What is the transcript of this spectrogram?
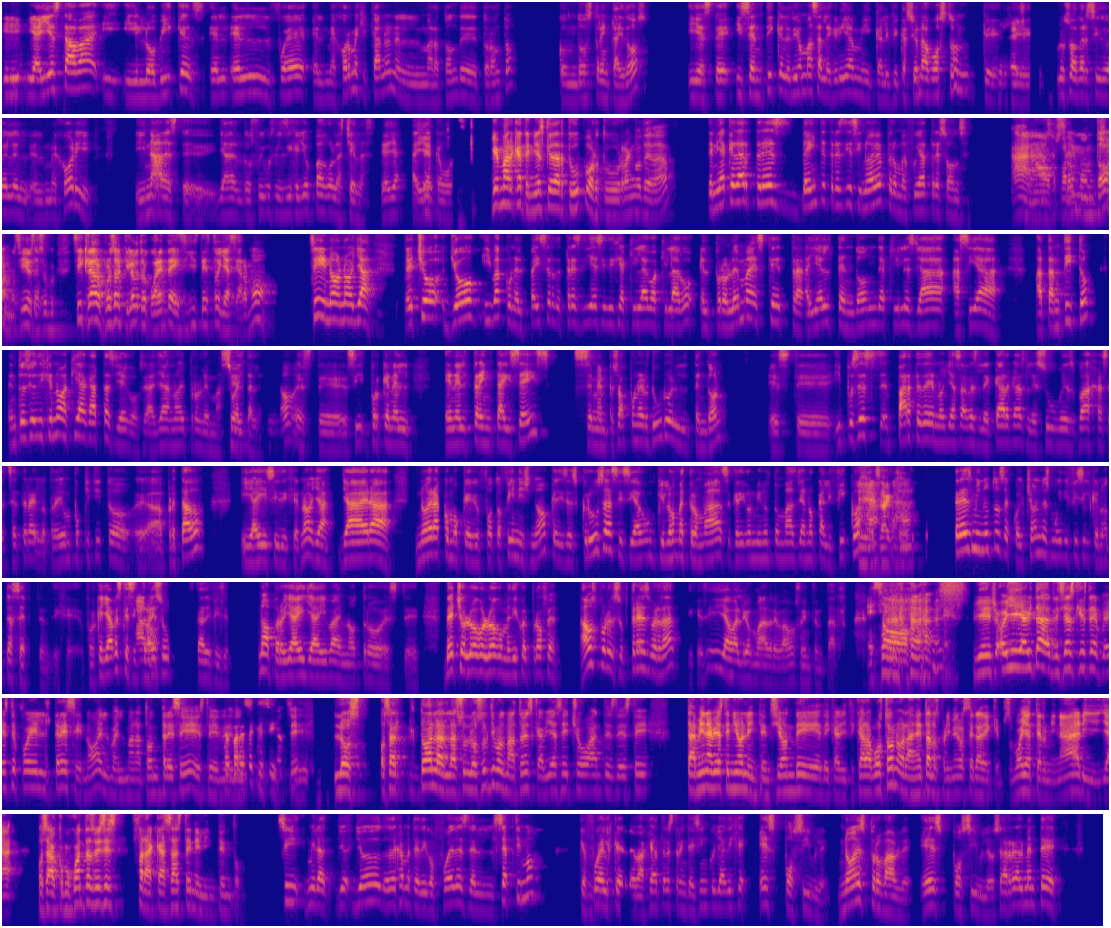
Y, ahí estaba y, y, lo vi que él, él fue el mejor mexicano en el maratón de Toronto con 2.32 y, este, y sentí que le dio más alegría mi calificación a Boston que, incluso haber sido él el, mejor y, y nada, este, ya nos fuimos y les dije, yo pago las chelas. Y allá, ahí acabó. ¿Qué marca tenías que dar tú por tu rango de edad? Tenía que dar 3.20, 3.19, pero me fui a 3.11. Ah, no, ah, pues por un montón. Sí, o sea, sí, claro, por eso al kilómetro 40 dijiste esto ya se armó. Sí, no, no, ya. De hecho, yo iba con el pacer de 3.10 y dije, aquí la hago, aquí la hago. El problema es que traía el tendón de Aquiles ya hacía a tantito. Entonces yo dije, no, aquí a gatas llego, o sea, ya no hay problema, suéltale, ¿no? Este, sí, porque en el, en el 36 se me empezó a poner duro el tendón este, y pues es eh, parte de, ¿no? Ya sabes, le cargas, le subes, bajas, etcétera, y lo traía un poquitito eh, apretado. Y ahí sí dije, no, ya, ya era, no era como que photo finish, ¿no? Que dices, cruzas y si hago un kilómetro más, que digo un minuto más, ya no califico. exacto. Tres minutos de colchón es muy difícil que no te acepten, dije, porque ya ves que si traes un, está difícil. No, pero ya ahí ya iba en otro, este, de hecho, luego, luego me dijo el profe, Vamos por el sub 3, ¿verdad? Dije, sí, ya valió madre, vamos a intentarlo. Eso. Bien, oye, y ahorita decías que este, este fue el 13, ¿no? El, el maratón 13. Este, Me parece que sí, Los, o sea, todos los últimos maratones que habías hecho antes de este, ¿también habías tenido la intención de, de, calificar a Boston? O la neta, los primeros era de que pues voy a terminar y ya. O sea, como cuántas veces fracasaste en el intento. Sí, mira, yo, yo déjame te digo, fue desde el séptimo que fue el que le bajé a 3.35, ya dije, es posible, no es probable, es posible. O sea, realmente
